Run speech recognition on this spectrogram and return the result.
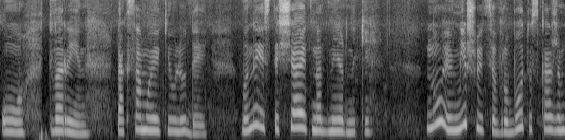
у тварин, так само, як і у людей. Вони істощають наднирники, ну і вмішуються в роботу, скажімо,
